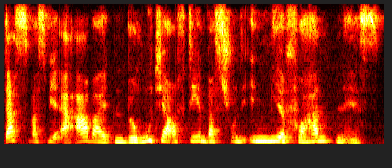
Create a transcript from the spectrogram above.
das, was wir erarbeiten, beruht ja auf dem, was schon in mir vorhanden ist.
